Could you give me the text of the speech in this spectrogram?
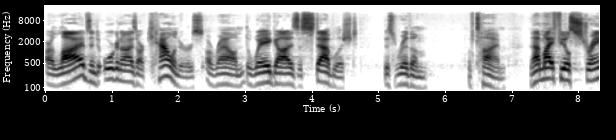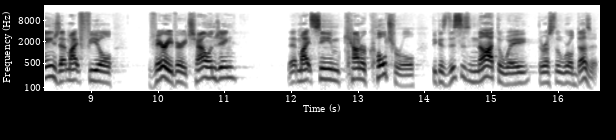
our lives and to organize our calendars around the way God has established this rhythm of time. And that might feel strange, that might feel very, very challenging, that might seem countercultural because this is not the way the rest of the world does it.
